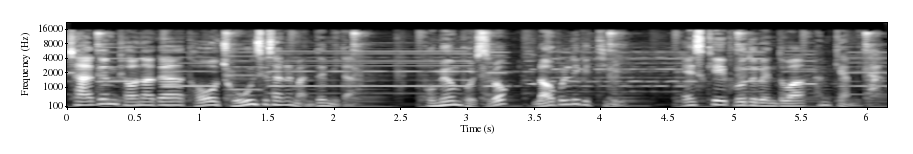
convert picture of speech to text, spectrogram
작은 변화가 더 좋은 세상을 만듭니다. 보면 볼수록 lovely B tv SK 브로드밴드와 함께합니다.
